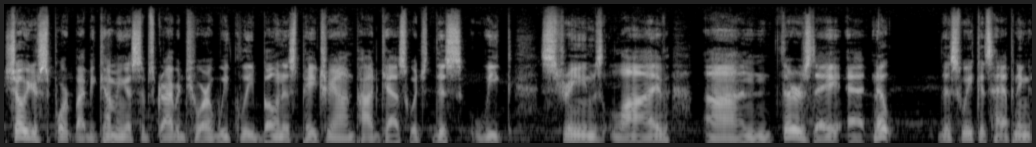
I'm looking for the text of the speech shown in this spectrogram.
show your support by becoming a subscriber to our weekly bonus Patreon podcast, which this week streams live on Thursday at, no, this week is happening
